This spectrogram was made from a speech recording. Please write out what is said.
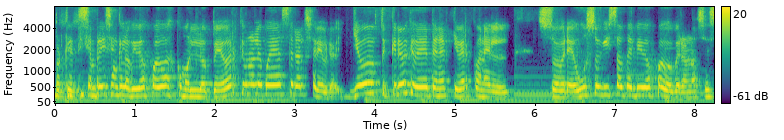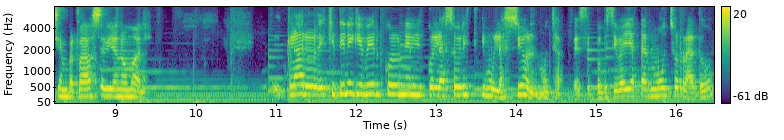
porque siempre dicen que los videojuegos es como lo peor que uno le puede hacer al cerebro. Yo creo que debe tener que ver con el sobreuso quizás del videojuego, pero no sé si en verdad hace bien o mal. Claro, es que tiene que ver con, el, con la sobreestimulación muchas veces, porque si vaya a estar mucho rato,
